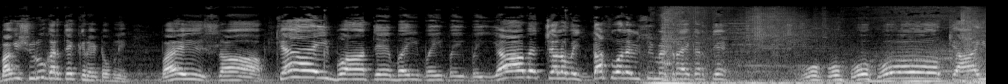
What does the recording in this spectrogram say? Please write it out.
बाकी शुरू करते क्रेट ओपनिंग भाई साहब, क्या ही बात है भाई भाई भाई भाई। यहाँ पे चलो भाई, दस वाले इसी में ट्राई करते हैं। ओ हो हो हो, क्या ही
